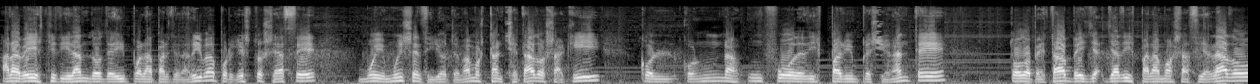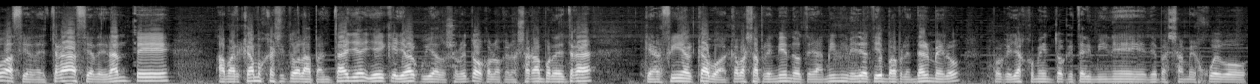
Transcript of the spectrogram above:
Ahora veis, estoy tirando de ir por la parte de arriba porque esto se hace muy, muy sencillote. Vamos tan chetados aquí con, un fuego de disparo impresionante. Todo petado. Veis, ya, ya disparamos hacia el lado, hacia detrás, hacia adelante. Abarcamos casi toda la pantalla y hay que llevar cuidado, sobre todo con lo que nos hagan por detrás que al fin y al cabo acabas aprendiéndote, a mí ni me dio tiempo a aprendérmelo, porque ya os comento que terminé de pasarme el juego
